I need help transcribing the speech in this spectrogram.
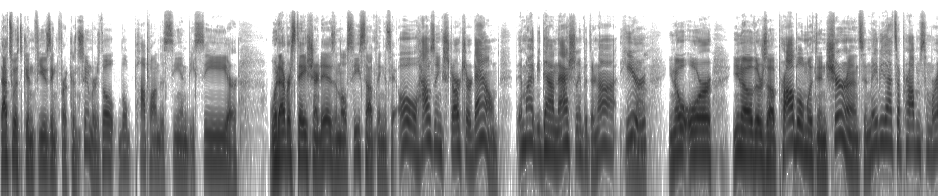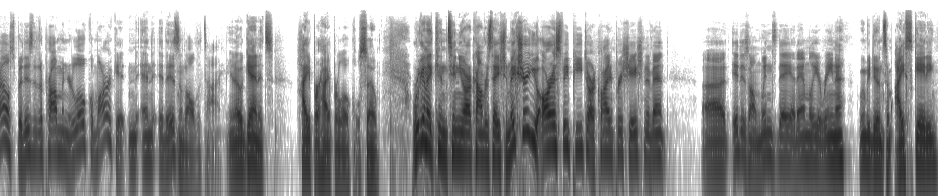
that's what's confusing for consumers. They'll they'll pop onto CNBC or whatever station it is and they'll see something and say, "Oh, housing starts are down." They might be down nationally, but they're not here. Yeah. You know, or you know, there's a problem with insurance, and maybe that's a problem somewhere else. But is it a problem in your local market? And and it isn't all the time. You know, again, it's hyper hyper local. So we're going to continue our conversation. Make sure you RSVP to our client appreciation event. Uh, it is on Wednesday at Amalie Arena. We're going to be doing some ice skating,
